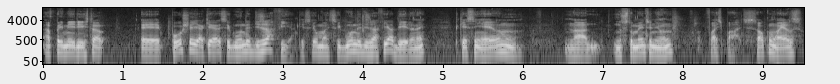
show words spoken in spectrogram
A primeirista é, puxa e aqui é a segunda desafia. Que é uma segunda desafiadeira, né? Porque sem ela, não, na, no instrumento nenhum faz parte. Só com elas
